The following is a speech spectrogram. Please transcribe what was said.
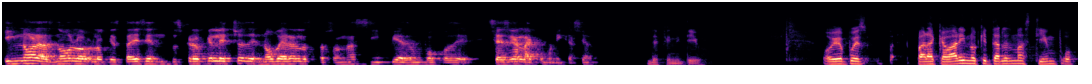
ignoras, ¿no? Lo, lo, que está diciendo. Entonces creo que el hecho de no ver a las personas sí pierde un poco de, sesga la comunicación. Definitivo. Oye, pues para acabar y no quitarles más tiempo,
